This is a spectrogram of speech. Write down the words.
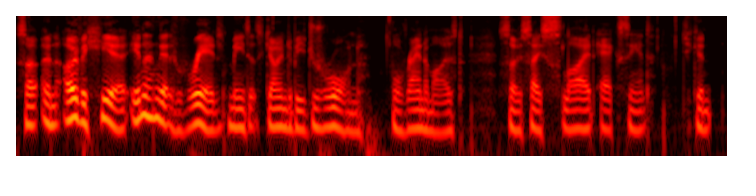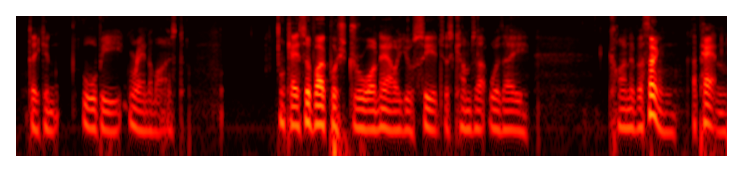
So and over here, anything that's red means it's going to be drawn or randomized. So say slide accent, you can they can all be randomized. Okay, so if I push draw now, you'll see it just comes up with a kind of a thing, a pattern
